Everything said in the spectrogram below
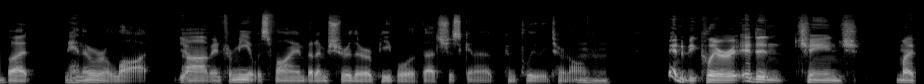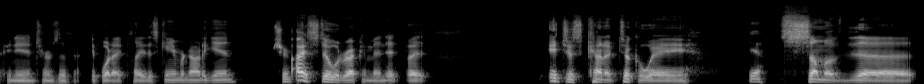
but man, there were a lot. Yeah. Um, and for me, it was fine, but I'm sure there are people that that's just gonna completely turn off. Mhm. And to be clear, it didn't change my opinion in terms of if would I play this game or not again. Sure. I still would recommend it, but it just kind of took away Yeah. some of the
